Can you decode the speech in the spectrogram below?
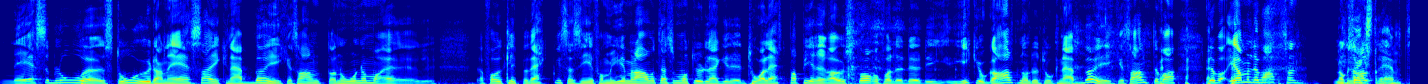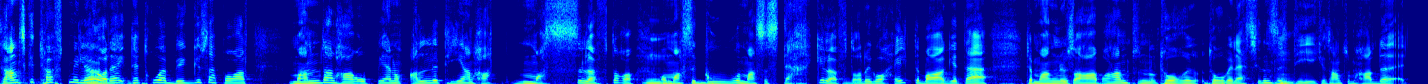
Neseblodet sto ut av nesa i knebbøy, ikke sant? Og noen må eh, Jeg får jo klippe vekk hvis jeg sier for mye, men av og til så måtte du legge toalettpapir i rødskåret, for det, det, det gikk jo galt når du tok nebbøy, ikke sant? Det var, det var, ja, men det var et sånn Nokså ekstremt. Ganske tøft miljø, Ja. og det, det tror jeg bygger seg på at Mandal har opp igjennom alle tidene hatt masse løftere, Mm. og masse gode, masse sterke løftere. Det går helt tilbake til, til Magnus Abrahamsen og Tor, Torvid Eskensens Mm. tid, ikke sant, som hadde et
